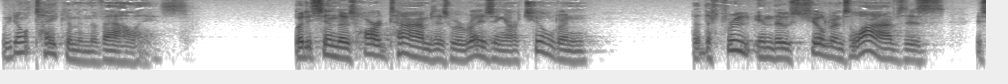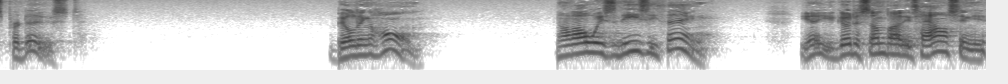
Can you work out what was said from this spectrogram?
we don't take them in the valleys. But it's in those hard times as we're raising our children that the fruit in those children's lives is, is produced. Building a home. Not always an easy thing. You know, you go to somebody's house and you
